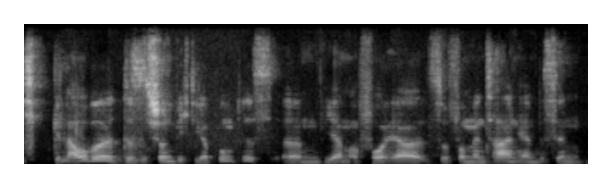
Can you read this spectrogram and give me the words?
Ich glaube, dass es schon ein wichtiger Punkt ist. Ähm, wir haben auch vorher so vom Mentalen her ein bisschen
